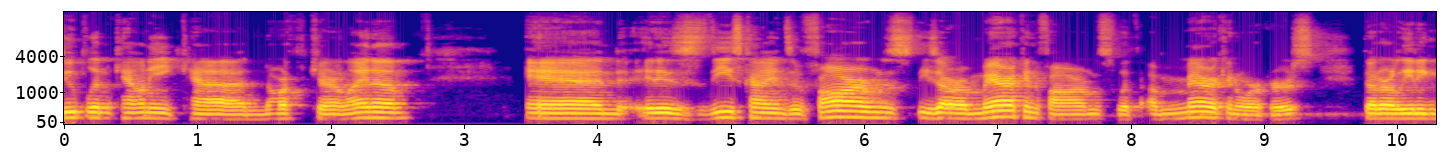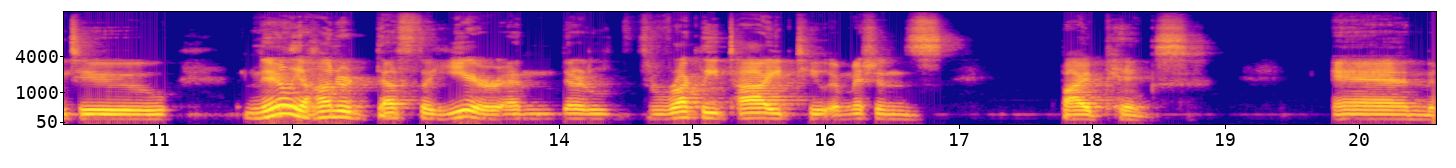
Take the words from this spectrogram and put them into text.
Duplin County, North Carolina. And it is these kinds of farms, these are American farms with American workers that are leading to nearly 100 deaths a year. And they're directly tied to emissions by pigs. And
